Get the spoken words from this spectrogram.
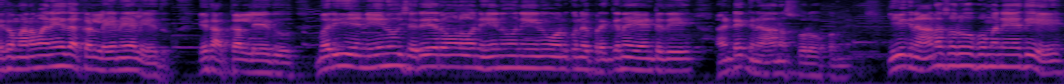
ఇక మనం అనేది అక్కడ లేనే లేదు. ఇక అక్కడ లేదు. మరి నేను శరీరంలో నేను నేను అనుకునే ప్రజ్ఞ ఏంటిది? అంటే జ్ఞానస్వరూపమే. ఈ జ్ఞానస్వరూపం అనేది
